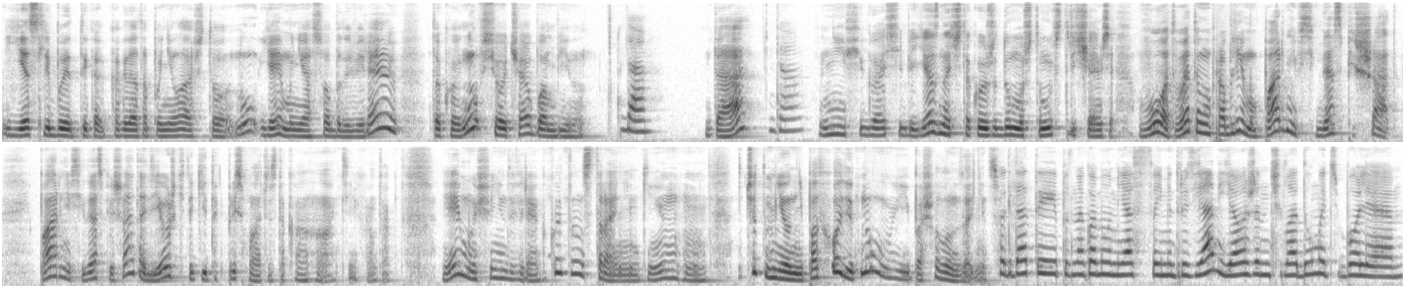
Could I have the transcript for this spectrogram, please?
если бы ты когда-то поняла, что, ну, я ему не особо доверяю, такой, ну, все, чао, бомбина. да, Да? да. Нифига себе. Я, значит, такой уже думал, что мы встречаемся. Вот, в этом и проблема. Парни всегда спешат. Парни всегда спешат, а девушки такие так присматриваются. Так, ага, тихо, так. Я ему еще не доверяю. Какой-то он странненький. Что-то мне он не подходит, ну и пошел он в задницу. Когда ты познакомила меня со своими друзьями, я уже начала думать более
